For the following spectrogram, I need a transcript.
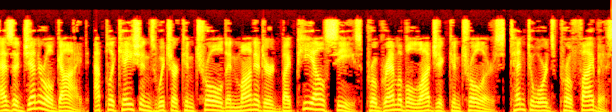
As a general guide, applications which are controlled and monitored by PLCs programmable logic controllers tend towards Profibus,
